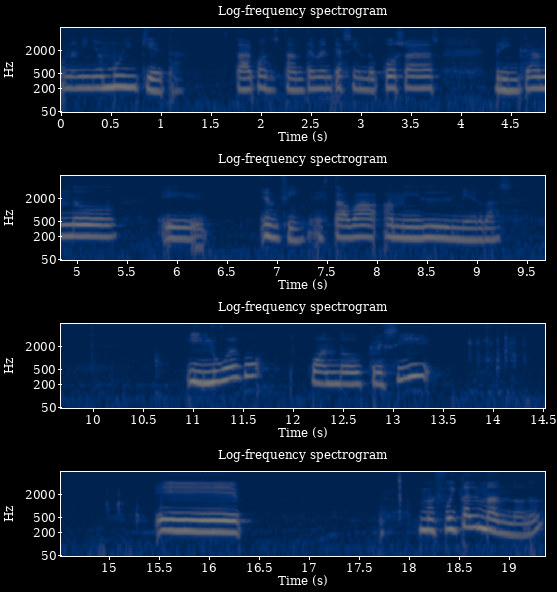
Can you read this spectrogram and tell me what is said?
una niña muy inquieta. Estaba constantemente haciendo cosas, brincando, eh, en fin, estaba a mil mierdas. Y luego, cuando crecí, eh, me fui calmando, ¿no?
